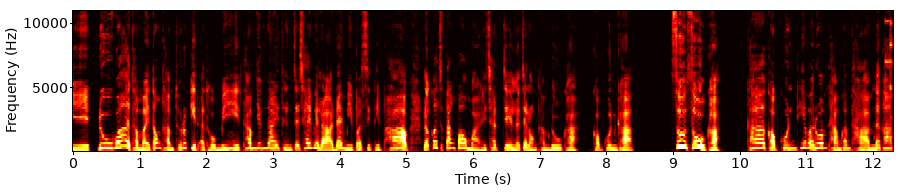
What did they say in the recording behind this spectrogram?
ดี ดูว่าทำไมต้องทำธุรกิจอะโทมี่ทำยังไงถึงจะใช้เวลาได้มีประสิทธิภาพ แล้วก็จะตั้งเป้าหมายให้ชัดเจนและจะลองทำดูค่ะ ขอบคุณค่ะ สู้ๆค่ะ ค่ะ ขอบคุณที่มาร่วมถามคำถามนะคะ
